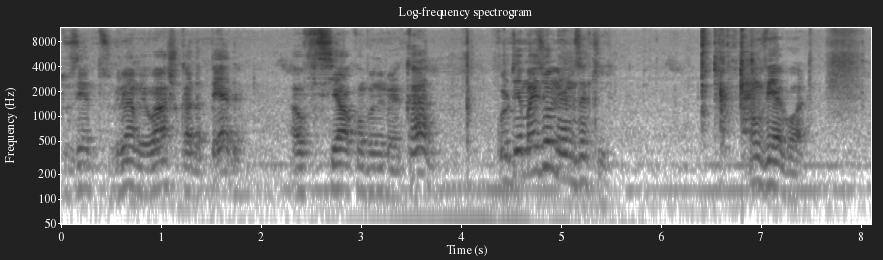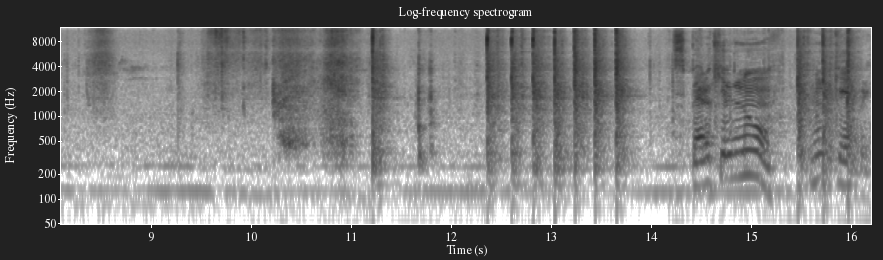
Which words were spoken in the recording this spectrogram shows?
200 gramas, eu acho, cada pedra. A oficial compra no mercado. Cortei mais ou menos aqui. Vamos ver agora. Espero que ele não, não quebre.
